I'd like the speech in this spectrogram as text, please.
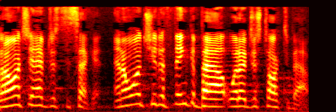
But I want you to have just a second. And I want you to think about what I just talked about.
